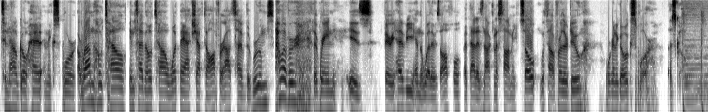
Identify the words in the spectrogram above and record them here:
to now go ahead and explore around the hotel, inside the hotel, what they actually have to offer outside of the rooms. However, the rain is very heavy and the weather is awful, but that is not going to stop me. So without further ado, we're going to go explore. Let's go.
